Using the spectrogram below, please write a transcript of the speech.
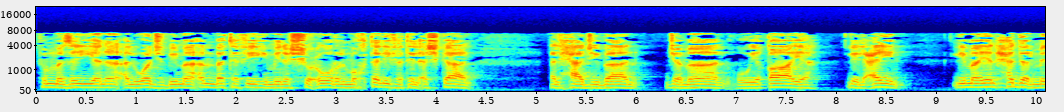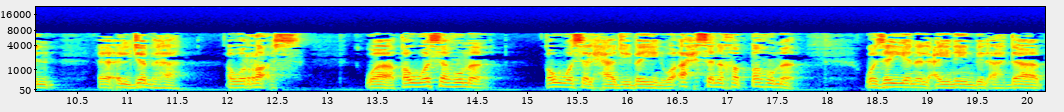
ثم زين الوجه بما أنبت فيه من الشعور المختلفة الأشكال الحاجبان جمال ووقاية للعين لما ينحدر من الجبهة أو الرأس. وقوسهما قوس الحاجبين وأحسن خطهما وزين العينين بالأهداب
